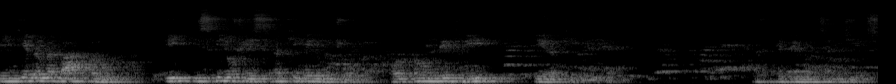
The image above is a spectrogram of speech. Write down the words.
फ़ी की अगर मैं बात करूँ तो इसकी जो फ़ीस रखी गई है बच्चों, वो ट्वेंटी थ्री की रखी गई है। एटीन परसेंट जी एस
